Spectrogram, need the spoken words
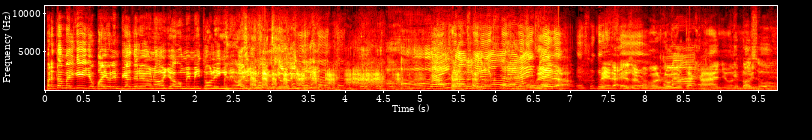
préstame el guillo para yo limpiarte. Le digo, no, yo hago mi mitolín y mi vaina. Yo lo, yo lo limpio yo. Ay, no, señores. Ay. Mira, Eso mira, es eso es como el novio Claro. tacaño. ¿Qué novio- pasó?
